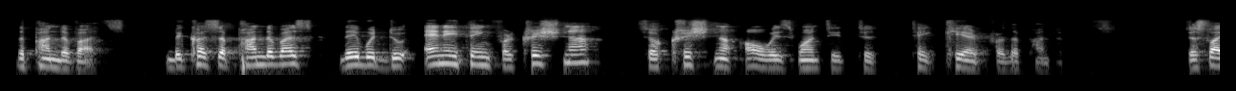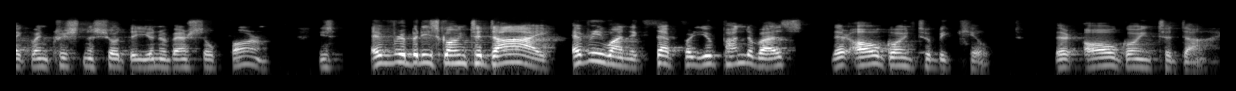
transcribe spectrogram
the Pandavas. Because the Pandavas, they would do anything for Krishna, so Krishna always wanted to take care for the Pandavas. Just like when Krishna showed the universal form, he's, everybody's going to die. Everyone except for you Pandavas, they're all going to be killed. They're all going to die.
